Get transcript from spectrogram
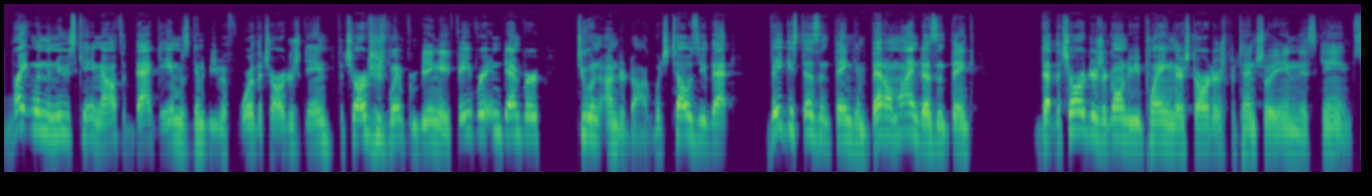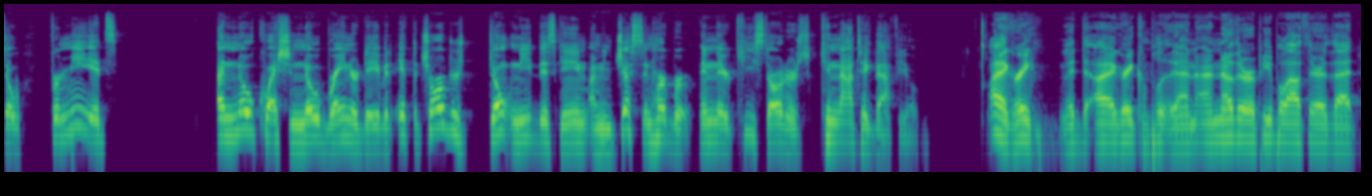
right when the news came out that that game was going to be before the Chargers game, the Chargers went from being a favorite in Denver to an underdog, which tells you that Vegas doesn't think and Bet Online doesn't think that the Chargers are going to be playing their starters potentially in this game. So for me, it's a no question, no brainer, David. If the Chargers don't need this game, I mean, Justin Herbert and their key starters cannot take that field. I agree. I agree completely. And I know there are people out there that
